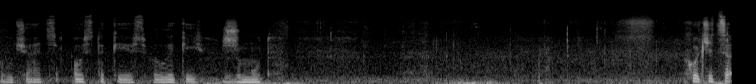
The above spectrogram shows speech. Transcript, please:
виходить ось такий ось великий жмут. Хочеться,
